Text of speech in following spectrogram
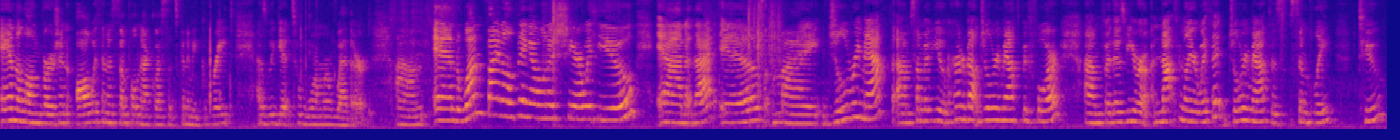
and the long version all within a simple necklace that's going to be great as we get to warmer weather. Um, and one final thing I want to share with you and that is my jewelry math. Um, some of you have heard about jewelry math before. Um, for those of you who are not familiar with it, jewelry math is simply 2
